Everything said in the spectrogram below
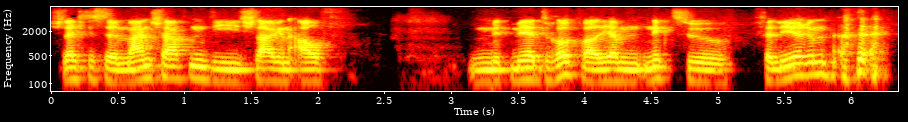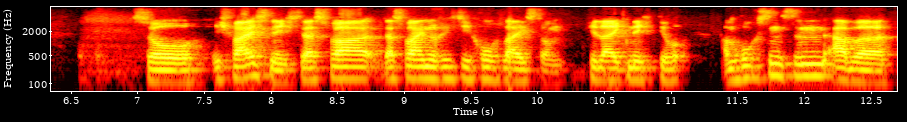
schlechteste Mannschaften, die schlagen auf mit mehr Druck, weil die haben nichts zu verlieren. So, ich weiß nicht. Das war, das war eine richtig Hochleistung. Vielleicht nicht die, am höchsten, aber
